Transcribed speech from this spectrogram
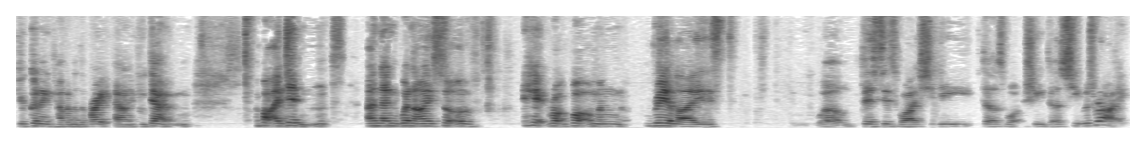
you're going to have another breakdown if you don't. But i didn't. And then when i sort of hit rock bottom and realized well, this is why she does what she does. She was right.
